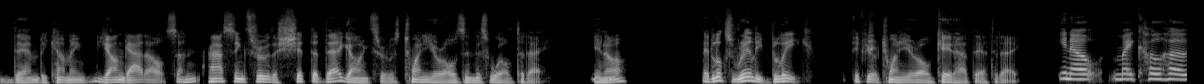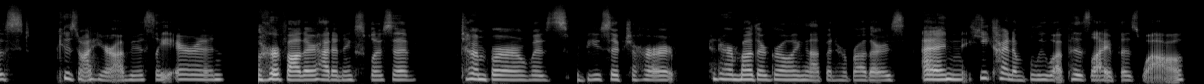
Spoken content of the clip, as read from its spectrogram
them becoming young adults and passing through the shit that they're going through as 20 year olds in this world today. You Mm-hmm. know, it looks really bleak if you're a 20 year old kid out there today. You know, my co host, who's not here, obviously, Erin, her father had an explosive temper, was abusive to her and her mother growing up and her brothers. And he kind of blew up his life as well.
